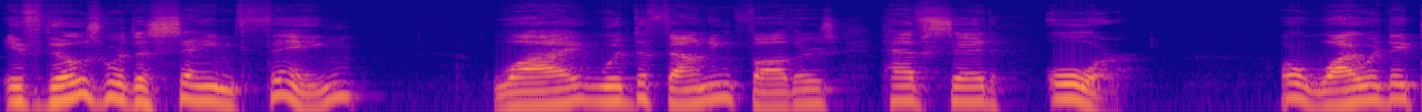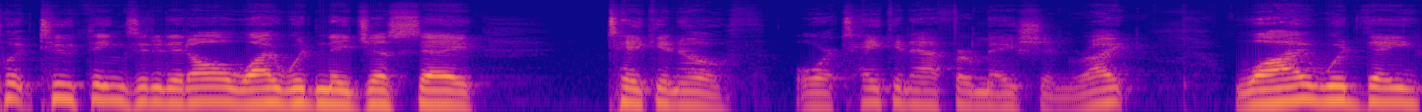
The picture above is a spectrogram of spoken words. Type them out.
if those were the same thing, why would the founding fathers have said or? Or why would they put two things in it at all? Why wouldn't they just say, take an oath or take an affirmation, right? Why would they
